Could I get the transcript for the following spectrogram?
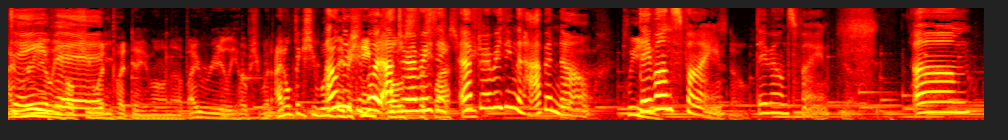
I David. really hope she wouldn't put Da'Vonne up. I really hope she would. I don't think she would. I don't they think she became would close after this everything. last week. After everything that happened, no. Please. Da'Vonne's fine. Please, no. Da'Vonne's fine. Yeah. Um,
